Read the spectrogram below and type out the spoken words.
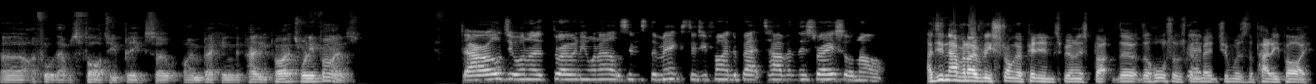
uh, I thought that was far too big. So I'm backing the Paddy Pie at 25s. Daryl, do you want to throw anyone else into the mix? Did you find a bet to have in this race or not? I didn't have an overly strong opinion, to be honest, but the, the horse I was okay. going to mention was the Paddy Pie,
